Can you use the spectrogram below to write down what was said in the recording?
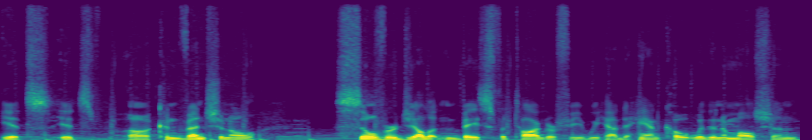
It's, it's uh, conventional silver gelatin-based photography. We had to hand coat with an emulsion.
